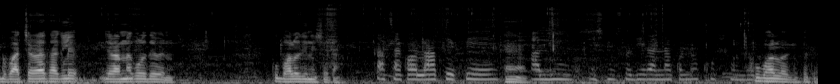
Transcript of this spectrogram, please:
বা বাচ্চারা থাকলে রান্না করে দেবেন। খুব ভালো জিনিস এটা। কাঁচা কলা পেঁপে হ্যাঁ। আলু এই সমস্ত দিয়ে রান্না করলে খুব সুন্দর। খুব ভালো লাগে খেতে।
